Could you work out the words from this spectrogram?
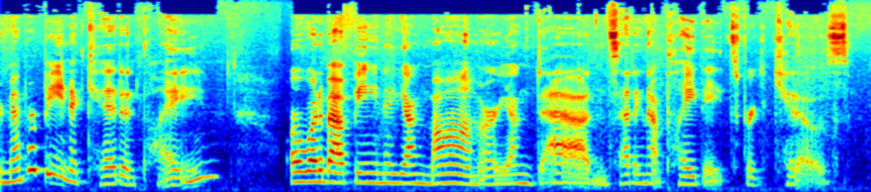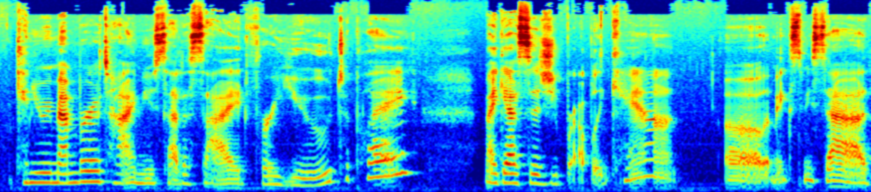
Remember being a kid and playing? Or what about being a young mom or a young dad and setting up play dates for kiddos? Can you remember a time you set aside for you to play? My guess is you probably can't. Oh, that makes me sad.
